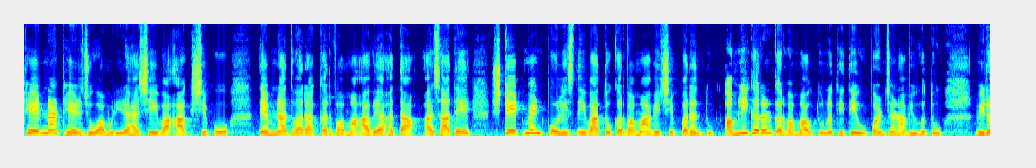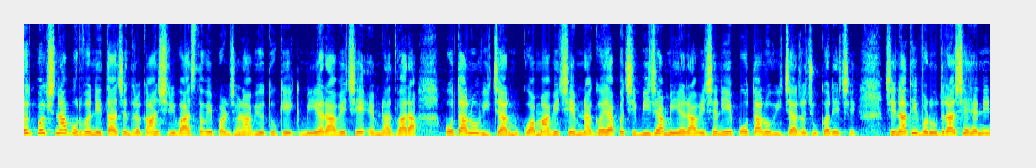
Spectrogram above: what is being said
ઠેરના ઠેર જોવા મળી રહ્યા છે એવા આક્ષેપો તેમના દ્વારા કરવામાં આવ્યા હતા. આ સાથે સ્ટેટમેન્ટ પોલીસની વાતો કરવામાં આવે છે, પરંતુ અમલીકરણ કરવામાં આવતું નથી તેવું પણ જણાવ્યું હતું. વિરોધ પક્ષના પૂર્વ નેતા ચંદ્રકાંત શ્રીવાસ્તવે પણ જણાવ્યું હતું કે એક મેયર આવે છે, એમના દ્વારા પોતાનો વિચાર મૂકવામાં આવે છે. એમના ગયા પછી બીજા મેયર આવે છે અને એ પોતાનો વિચાર રજૂ કરે છે. જેનાથી વડોદરા શહેરની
